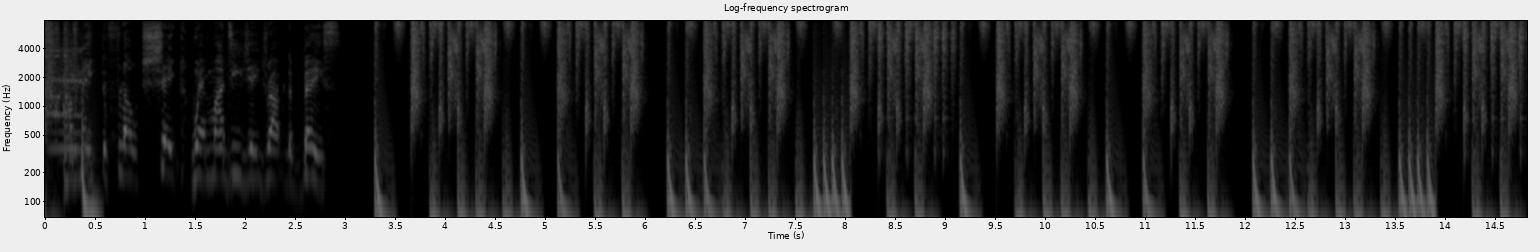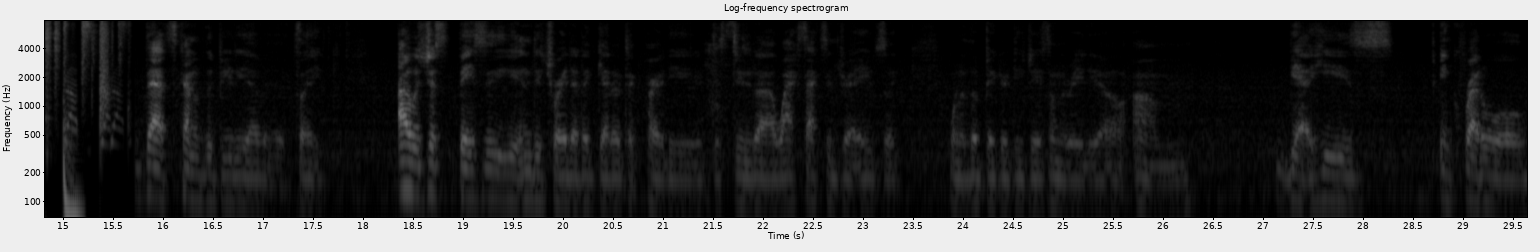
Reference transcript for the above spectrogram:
I make the flow shake when my DJ drop the bass. That's kind of the beauty of it. It's like I was just basically in Detroit at a ghetto tech party. This dude, uh, Wax Saxon Dre, who's like one of the bigger DJs on the radio. Um, yeah, he's incredible,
